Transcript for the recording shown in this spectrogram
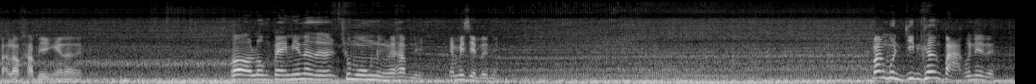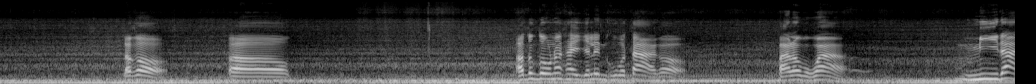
ปาเราขับเองไงนั่นเลยก็ลงแปลงนี้น่าจะชั่วโมงหนึ่งนะครับนี่ยังไม่เสร็จเลยนี่บางบุญกินเครื่องปากวันนี้เลยแล้วก็เออเอาตรงๆนะใครจะเล่นคูปต้าก็ปาเราบอกว่า มีได้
